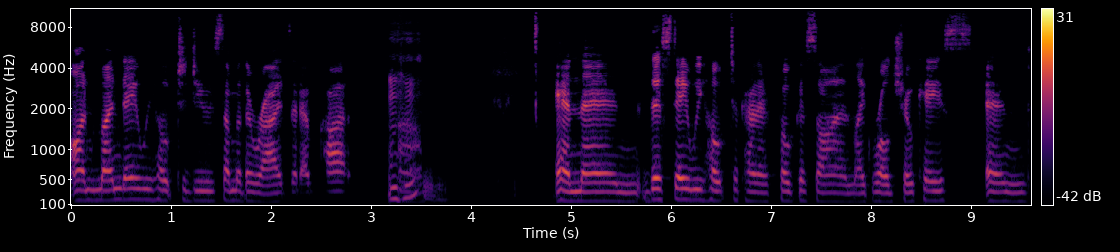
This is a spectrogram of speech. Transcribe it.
on monday we hope to do some of the rides at epcot Mhm. Um, and then this day we hope to kind of focus on like World Showcase. And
